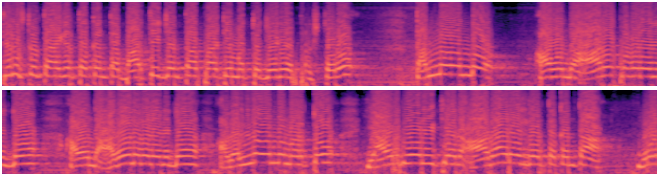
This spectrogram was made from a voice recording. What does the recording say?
ತಿರಸ್ಕೃತ ಆಗಿರ್ತಕ್ಕಂಥ ಭಾರತೀಯ ಜನತಾ ಪಾರ್ಟಿ ಮತ್ತು ಜೆ ಡಿ ಎಸ್ ಪಕ್ಷದವರು ತಮ್ಮ ಒಂದು ಆ ಒಂದು ಆರೋಪಗಳೇನಿದ್ದೋ ಆ ಒಂದು ಹಗರಣಗಳೇನಿದ್ದೋ ಅವೆಲ್ಲವನ್ನು ಮರೆತು ಯಾವುದೇ ರೀತಿಯಾದ ಆಧಾರ ಇಲ್ಲದಿರ್ತಕ್ಕಂಥ ಮೂಲ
